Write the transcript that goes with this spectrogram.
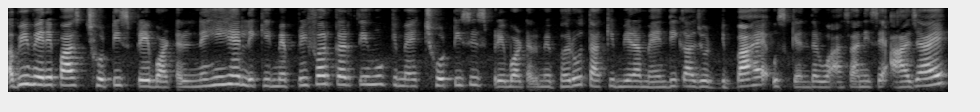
अभी मेरे पास छोटी स्प्रे बॉटल नहीं है, लेकिन मैं प्रीफर करती हूँ कि मैं छोटी सी स्प्रे बॉटल में भरूँ ताकि मेरा मेहंदी का जो डिब्बा है उसके अंदर वो आसानी से आ जाए।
